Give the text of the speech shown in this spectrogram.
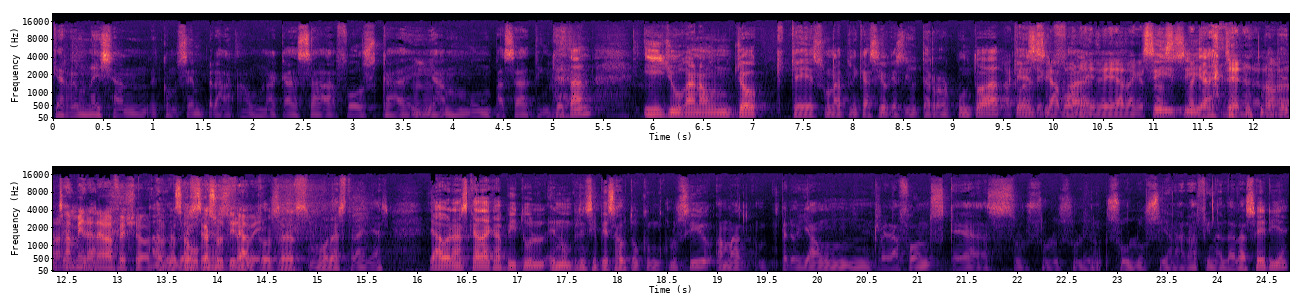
que reuneixen, com sempre, a una casa fosca i Mm. amb un passat inquietant, i juguen a un joc que és una aplicació que es diu terror.app. La que hi clàssica bona idea d'aquestes- d'aquest gènere, no? d'aquest Ah, mira, anem a fer això, no? Que segur que sortirà bé. coses molt estranyes. Llavors, cada capítol en un principi és autoconclusiu, amb el, però hi ha un rerefons que es sol- sol- solucionarà al final de la sèrie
